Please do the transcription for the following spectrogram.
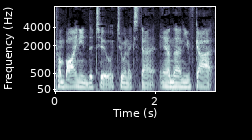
combining the two to an extent. And then you've got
